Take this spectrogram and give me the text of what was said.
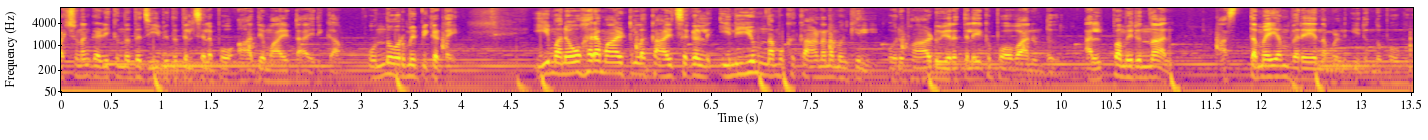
ഭക്ഷണം കഴിക്കുന്നത് ജീവിതത്തിൽ ചിലപ്പോൾ ആദ്യമായിട്ടായിരിക്കാം. ഒന്ന് ഓർമ്മിപ്പിക്കട്ടെ ഈ മനോഹരമായിട്ടുള്ള കാഴ്ചകൾ ഇനിയും നമുക്ക് കാണണമെങ്കിൽ ഒരുപാട് ഉയരത്തിലേക്ക് പോവാനുണ്ട്. അല്പമിരുന്നാൽ അസ്തമയം വരെ നമ്മൾ ഇരുന്നു പോകും.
